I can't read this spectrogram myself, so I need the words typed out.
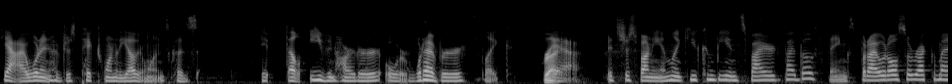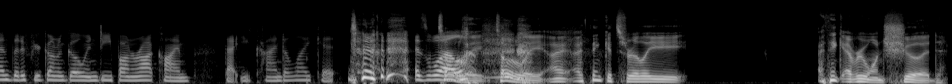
yeah, I wouldn't have just picked one of the other ones because it felt even harder or whatever. Like, Right. yeah. It's just funny. I'm like, you can be inspired by both things. But I would also recommend that if you're going to go in deep on rock climb, that you kind of like it as well. Totally, totally. I, I think it's really, I think everyone should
